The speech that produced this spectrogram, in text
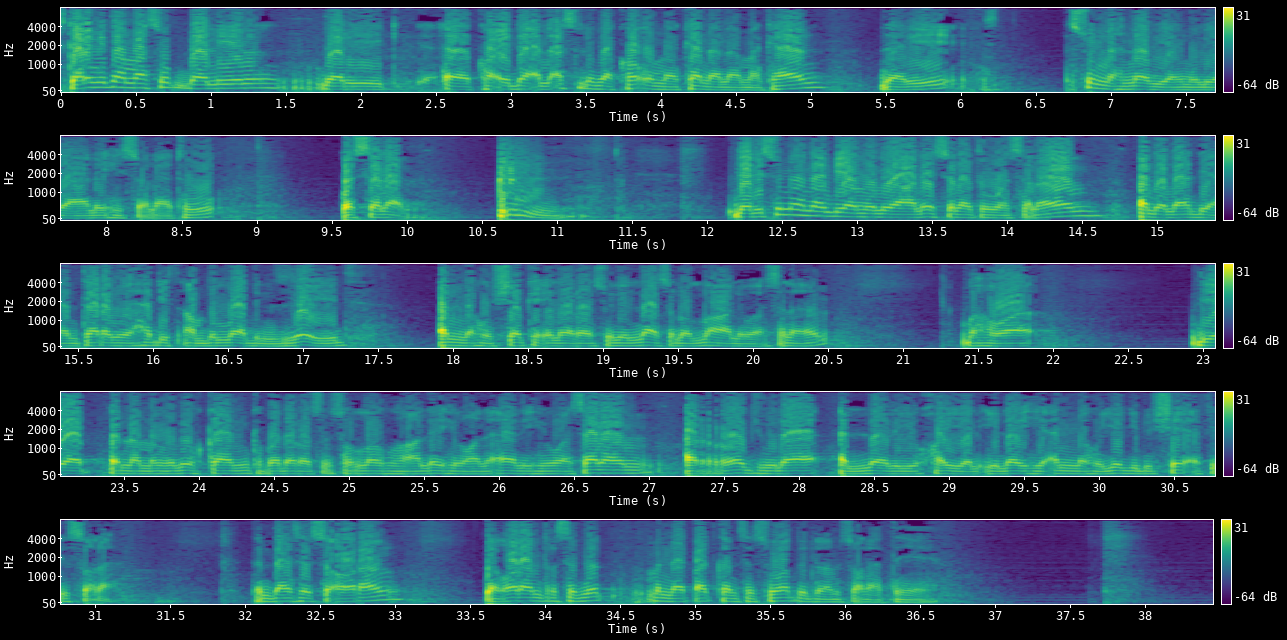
Sekarang kita masuk dalil dari eh, kaidah al-aslu baqa'u makan ala makan dari sunnah Nabi yang mulia alaihi salatu wassalam Dari sunnah Nabi yang mulia alaihi salatu wasalam adalah di antaranya hadis Abdullah bin Zaid annahu syaka ila Rasulillah sallallahu alaihi wasallam bahwa dia pernah mengeluhkan kepada Rasulullah sallallahu alaihi wa alihi wasallam ar-rajula alladhi yukhayyal ilaihi annahu yajidu syai'a fi shalah. Tentang seseorang yang orang tersebut mendapatkan sesuatu dalam salatnya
